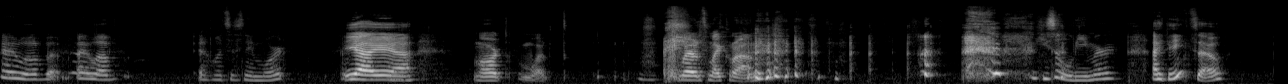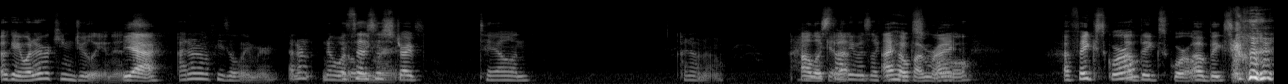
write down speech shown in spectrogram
I love that. I love. uh, What's his name? Mort. Yeah, yeah, yeah. Mort, Mort. Where's my crown? He's a lemur? I think so. Okay, whatever King Julien is. Yeah. I don't know if he's a lemur. I don't know what It a says a striped tail and I don't know. I I'll look it thought up. he was like a I hope I'm right. A fake squirrel. A big squirrel. A big squirrel.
